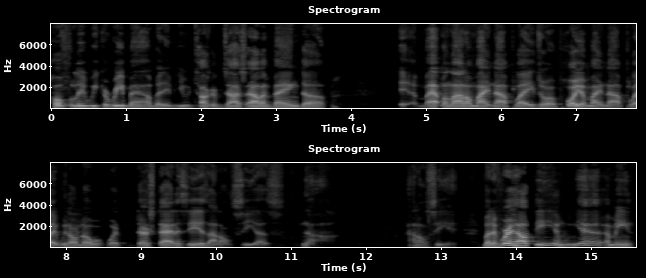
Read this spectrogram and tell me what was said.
hopefully we can rebound. But if you talking Josh Allen banged up, eh, Matt Milano might not play, Jordan Poyer might not play. We don't know what their status is. I don't see us. No, I don't see it. But if we're Hmm. healthy and yeah, I mean,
